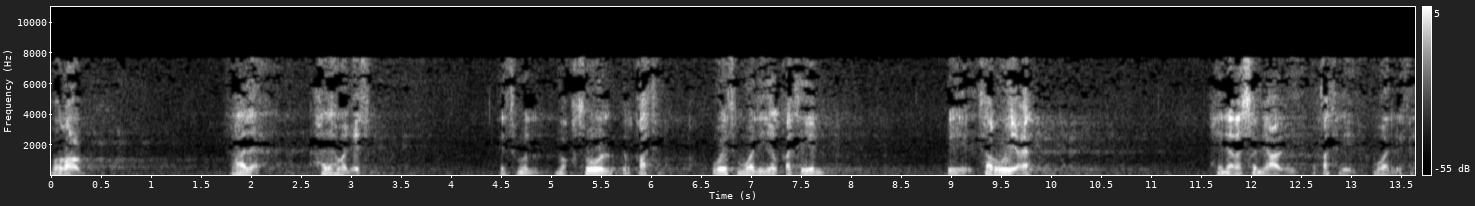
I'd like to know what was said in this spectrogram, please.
ورعب. فهذا هذا هو الإثم إثم المقتول بالقتل وإثم ولي القتيل. بترويعه حينما سمع بقتل مورثه.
